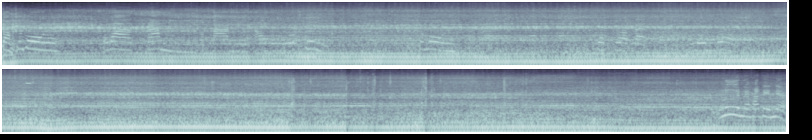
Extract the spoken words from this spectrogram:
สองชั่วโมงเลย เพราะว่ากล้ำกับการเอารถขึ้น ชั่วโมงเกือบเกือบๆแหละลุ้นด้วยลื่นนะคะดินเนี่ย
